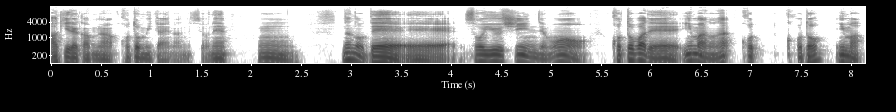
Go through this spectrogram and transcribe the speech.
明らかなことみたいなんですよね。うん。なので、えー、そういうシーンでも言葉で今のな、ここと、今、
